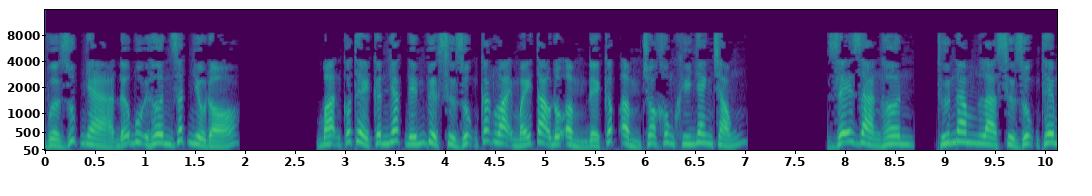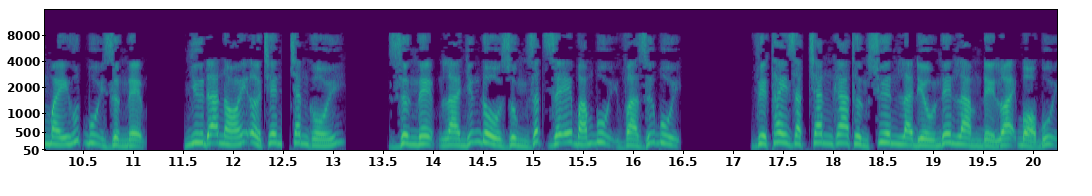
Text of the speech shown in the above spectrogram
vừa giúp nhà đỡ bụi hơn rất nhiều đó. Bạn có thể cân nhắc đến việc sử dụng các loại máy tạo độ ẩm để cấp ẩm cho không khí nhanh chóng. Dễ dàng hơn. Thứ năm là sử dụng thêm máy hút bụi giường nệm. Như đã nói ở trên, chăn gối. Giường nệm là những đồ dùng rất dễ bám bụi và giữ bụi. Việc thay giặt chăn ga thường xuyên là điều nên làm để loại bỏ bụi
